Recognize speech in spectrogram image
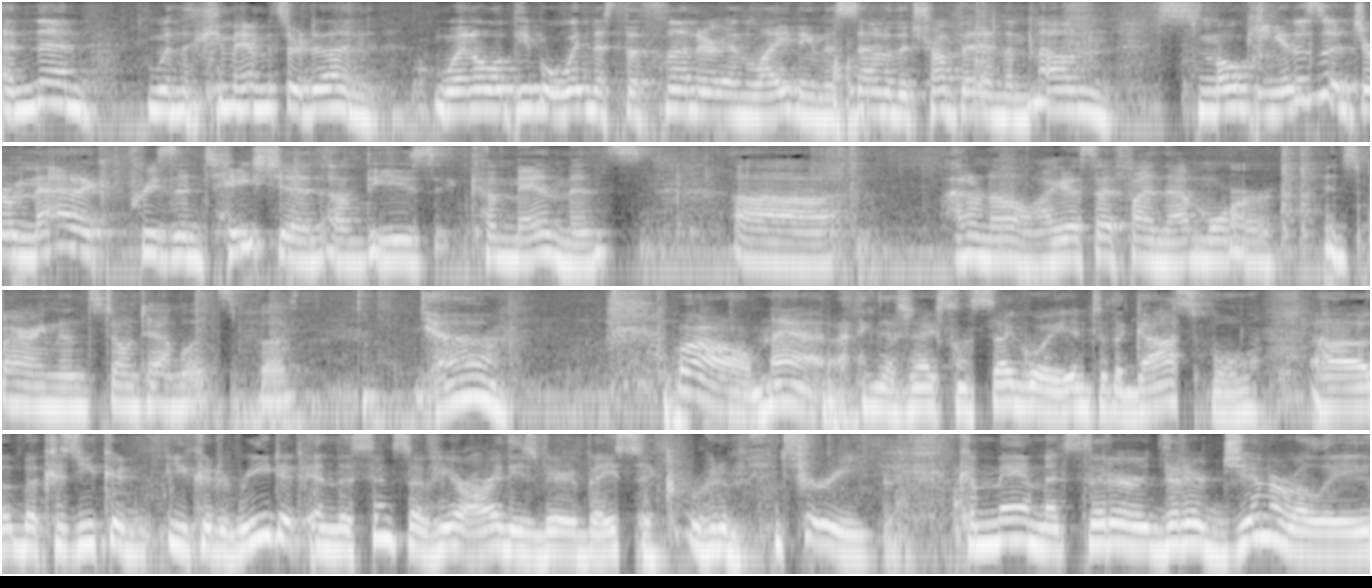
And then when the commandments are done, when all the people witness the thunder and lightning, the sound of the trumpet, and the mountain smoking, it is a dramatic presentation of these commandments. Uh, I don't know. I guess I find that more inspiring than stone tablets. But Yeah. Well, Matt, I think that's an excellent segue into the gospel uh, because you could you could read it in the sense of here are these very basic rudimentary commandments that are that are generally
